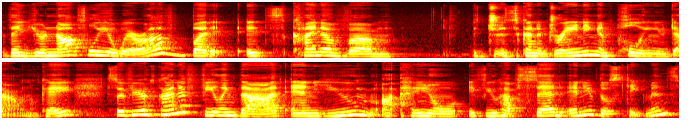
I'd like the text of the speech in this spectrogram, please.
that you're not fully aware of, but it, it's kind of um, it's kind of draining and pulling you down okay so if you're kind of feeling that and you uh, you know if you have said any of those statements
